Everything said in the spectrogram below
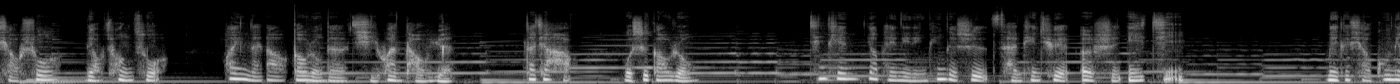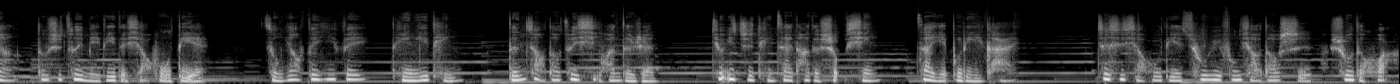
小说聊创作，欢迎来到高荣的奇幻桃源。大家好，我是高荣。今天要陪你聆听的是《残天阙》二十一集。每个小姑娘都是最美丽的小蝴蝶，总要飞一飞，停一停，等找到最喜欢的人，就一直停在他的手心，再也不离开。这是小蝴蝶初遇风小刀时说的话。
